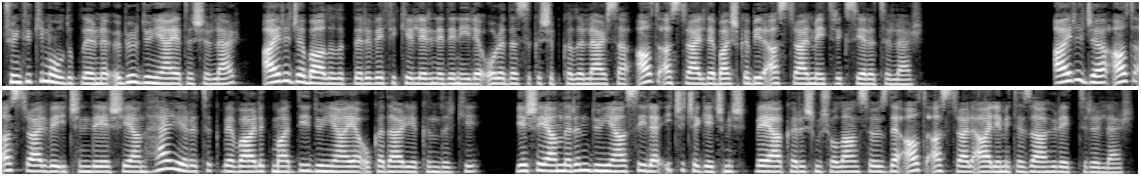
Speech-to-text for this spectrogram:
çünkü kim olduklarını öbür dünyaya taşırlar, ayrıca bağlılıkları ve fikirleri nedeniyle orada sıkışıp kalırlarsa alt astralde başka bir astral matrix yaratırlar. Ayrıca alt astral ve içinde yaşayan her yaratık ve varlık maddi dünyaya o kadar yakındır ki, yaşayanların dünyasıyla iç içe geçmiş veya karışmış olan sözde alt astral alemi tezahür ettirirler.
